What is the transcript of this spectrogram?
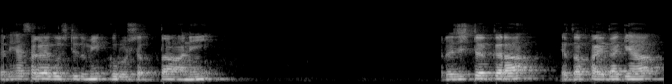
तर ह्या सगळ्या गोष्टी तुम्ही करू शकता आणि रजिस्टर करा. याचा फायदा घ्या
